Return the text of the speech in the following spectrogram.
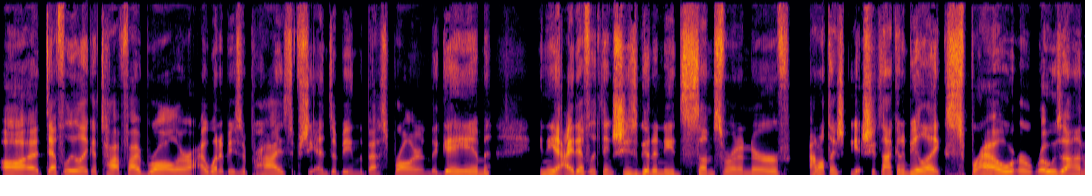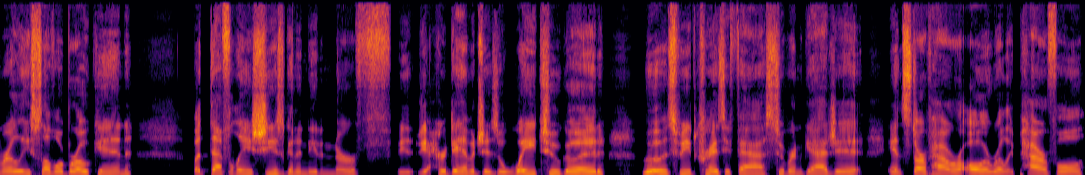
Uh, definitely like a top five brawler. I wouldn't be surprised if she ends up being the best brawler in the game. And yeah, I definitely think she's gonna need some sort of nerf. I don't think she, yeah, she's not gonna be like Sprout or Rosa release level broken, but definitely she's gonna need a nerf. Yeah, her damage is way too good. Movement speed crazy fast, super gadget, and star power all are really powerful.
